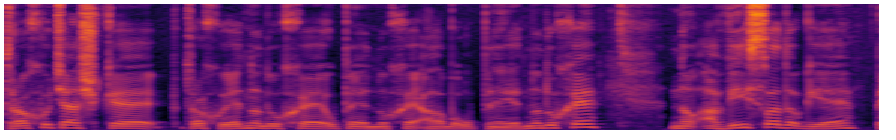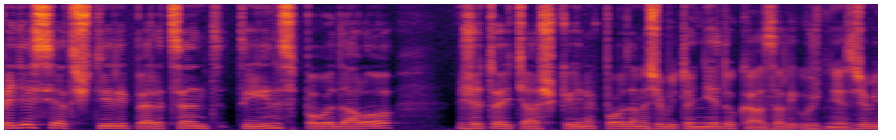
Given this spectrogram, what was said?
trochu ťažké, trochu jednoduché, úplne jednoduché alebo úplne jednoduché. No a výsledok je, 54% teens povedalo, že to je ťažké. Inak povedané, že by to nedokázali už dnes. Že by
